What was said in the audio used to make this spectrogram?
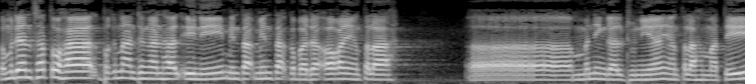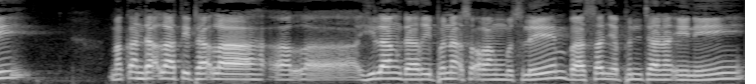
Kemudian satu hal berkenaan dengan hal ini, minta-minta kepada orang yang telah uh, meninggal dunia, yang telah mati, maka hendaklah tidaklah uh, hilang dari benak seorang muslim bahasanya bencana ini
